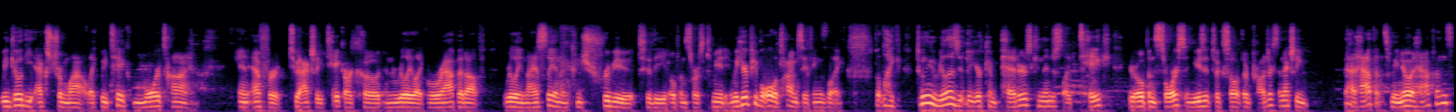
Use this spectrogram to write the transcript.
we go the extra mile. Like we take more time and effort to actually take our code and really like wrap it up really nicely and then contribute to the open source community. We hear people all the time say things like, but like, don't you realize that your competitors can then just like take your open source and use it to accelerate their projects? And actually, that happens. We know it happens,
